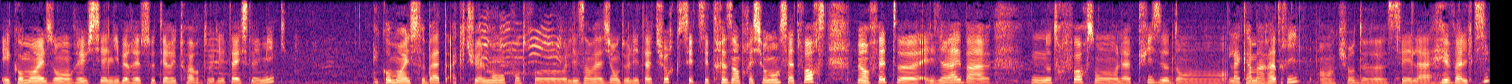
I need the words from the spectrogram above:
et comment elles ont réussi à libérer ce territoire de l'État islamique, et comment elles se battent actuellement contre les invasions de l'État turc. C'est très impressionnant cette force, mais en fait, euh, elle dirait, bah, notre force, on la puise dans la camaraderie. En kurde, c'est la hevalti.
